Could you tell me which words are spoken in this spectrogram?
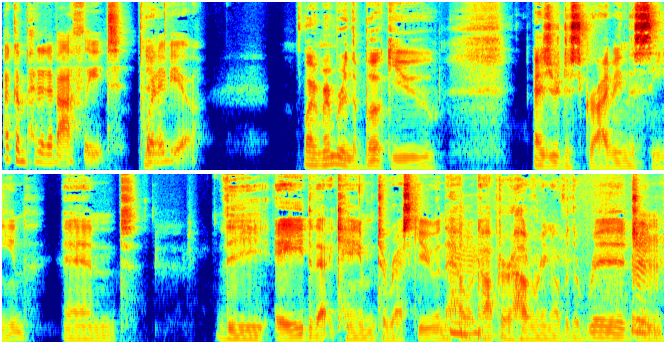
a competitive athlete point yeah. of view. Well, I remember in the book you as you're describing the scene and the aid that came to rescue and the mm-hmm. helicopter hovering over the ridge mm. and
